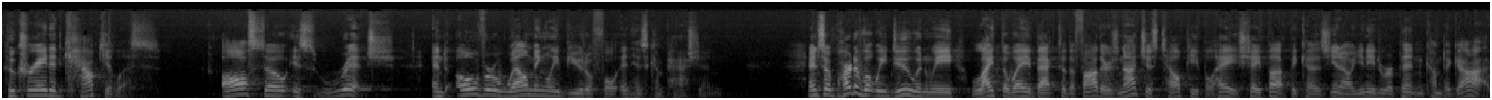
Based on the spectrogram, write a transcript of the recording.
who created calculus, also is rich and overwhelmingly beautiful in his compassion. And so, part of what we do when we light the way back to the Father is not just tell people, hey, shape up because, you know, you need to repent and come to God.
